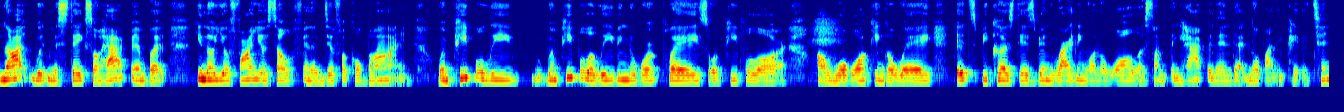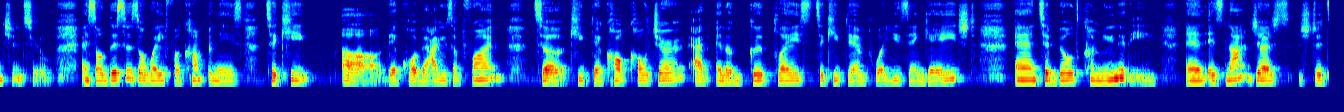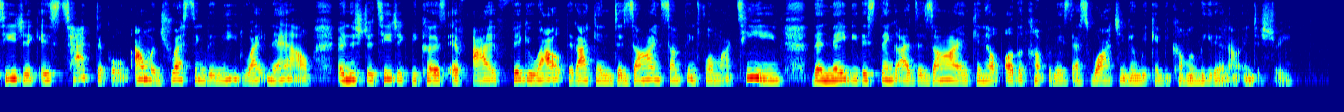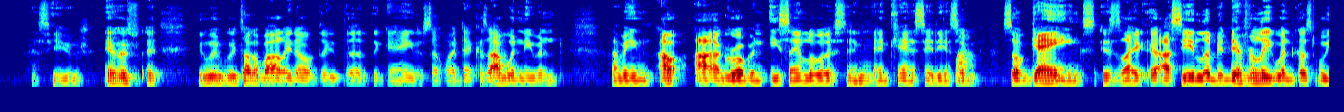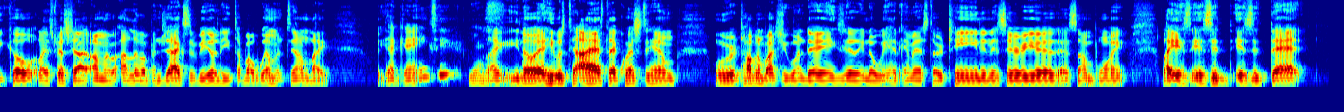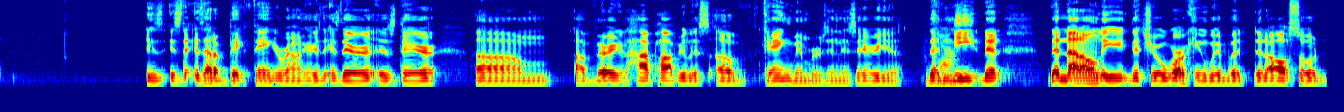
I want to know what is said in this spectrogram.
not with mistakes will happen, but you know you'll find yourself in a difficult bind when people leave. When people are leaving the workplace or people are um, walking away, it's because there's been writing on the wall or something happening that nobody paid attention to. And so this is a way for companies to keep uh, their core values up front, to keep their cult culture at, in a good place, to keep their employees engaged, and to build community. And it's not just strategic, it's tactical. I'm addressing the need right now. And it's strategic because if I figure out that I can design something for my team, then maybe this thing I designed can help other companies that's watching and we can become a leader in our industry. That's huge. It was. It, we we talk about you know the the, the gangs and stuff like that because I wouldn't even. I mean, I I grew up in East St. Louis and, Mhm. and Kansas City, and so Wow. so gangs is like I see it a little bit differently when because we go like especially I, I'm a, I live up in Jacksonville and you talk about Wilmington. I'm like, we got gangs here. Yes. Like you know, and he was. I asked that question to him when we were talking about you one day. He said, you know, we had MS13 in this area at some point. Like, is is it is it that is is that, is that a big thing around here? Is, is there is there um, a very high populace of gang members in this area that Yeah. need that that not only that you're working with, but that also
